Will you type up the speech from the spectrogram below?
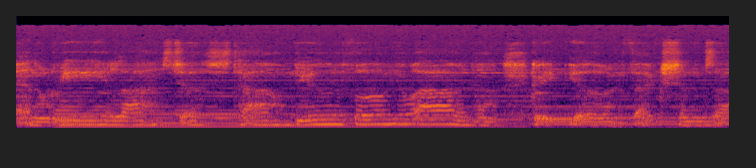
and I realize just how beautiful you are and how great affections uh,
